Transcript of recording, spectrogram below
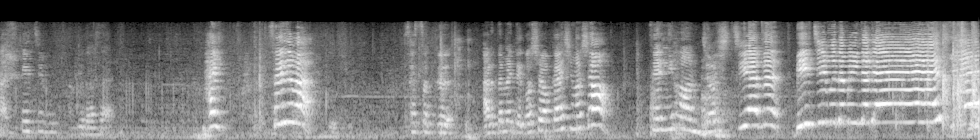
あスケッチブックください。はい。それでは早速改めてご紹介しましょう。全日本女子チア部 B チームのみんなです。イ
